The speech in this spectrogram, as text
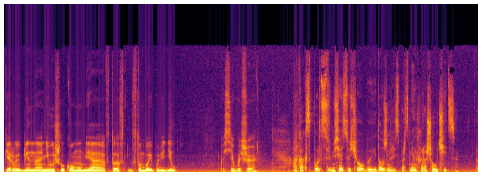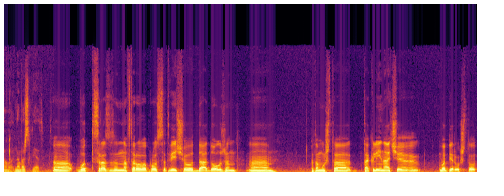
первый блин э, не вышел комом, я в, то, в, в том бою победил. Спасибо большое. А как спорт совмещать с учебой и должен ли спортсмен хорошо учиться? на ваш взгляд? А, вот сразу на второй вопрос отвечу, да, должен, а, потому что так или иначе во-первых, что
